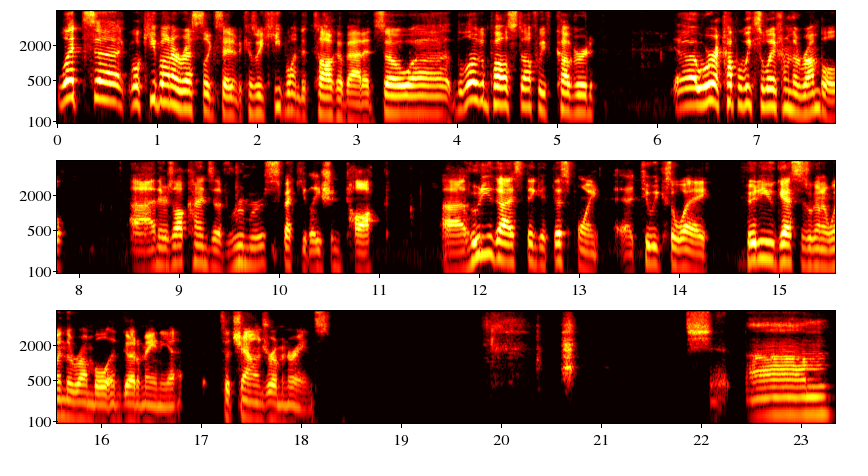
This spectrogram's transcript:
let's uh we'll keep on our wrestling segment because we keep wanting to talk about it. So uh the Logan Paul stuff we've covered. Uh, we're a couple weeks away from the Rumble. Uh, and there's all kinds of rumors, speculation, talk. Uh, who do you guys think at this point, uh, two weeks away, who do you guess is going to win the Rumble and go to Mania to challenge Roman Reigns? Shit. Um.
